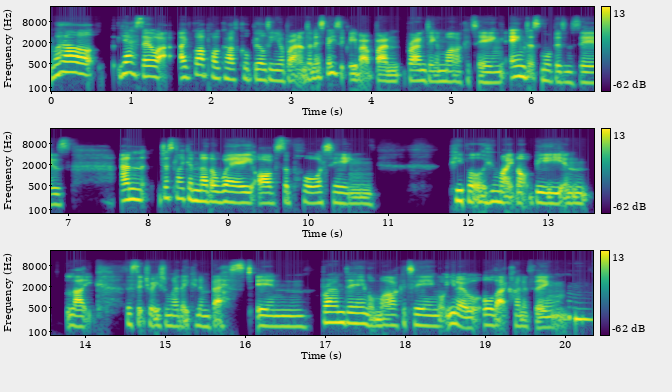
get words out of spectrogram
well, yeah, so I've got a podcast called Building Your Brand and it's basically about brand branding and marketing aimed at small businesses and just like another way of supporting people who might not be in like the situation where they can invest in branding or marketing or you know all that kind of thing Mm.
